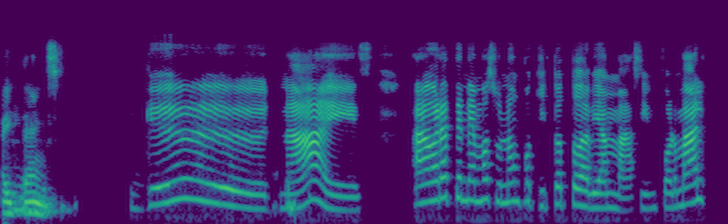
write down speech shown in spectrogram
Hey, thanks. Good, nice. Ahora tenemos uno un poquito todavía más informal,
